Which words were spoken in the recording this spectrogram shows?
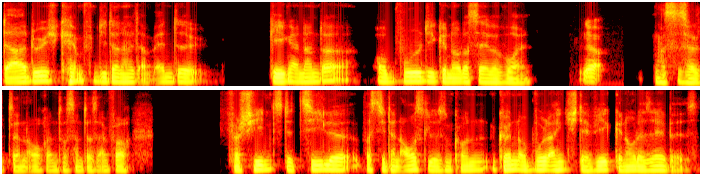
dadurch kämpfen die dann halt am Ende gegeneinander, obwohl die genau dasselbe wollen. Ja. Das ist halt dann auch interessant, dass einfach verschiedenste Ziele, was die dann auslösen konn können, obwohl eigentlich der Weg genau derselbe ist.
